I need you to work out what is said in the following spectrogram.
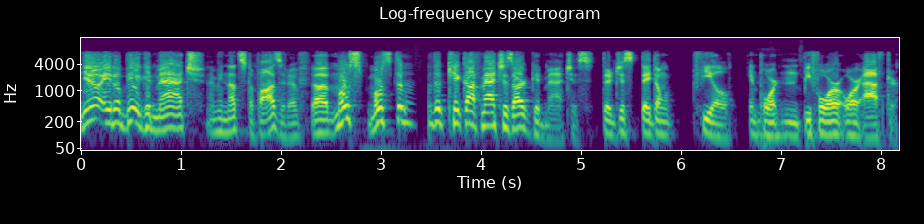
you know, it'll be a good match. I mean, that's the positive. Uh, most most of the kickoff matches are good matches. They're just they don't feel important before or after.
